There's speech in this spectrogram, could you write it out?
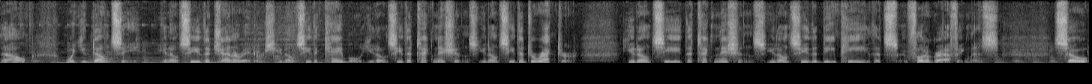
Now, what you don't see, you don't see the generators, you don't see the cable, you don't see the technicians, you don't see the director, you don't see the technicians, you don't see the DP that's photographing this. So,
